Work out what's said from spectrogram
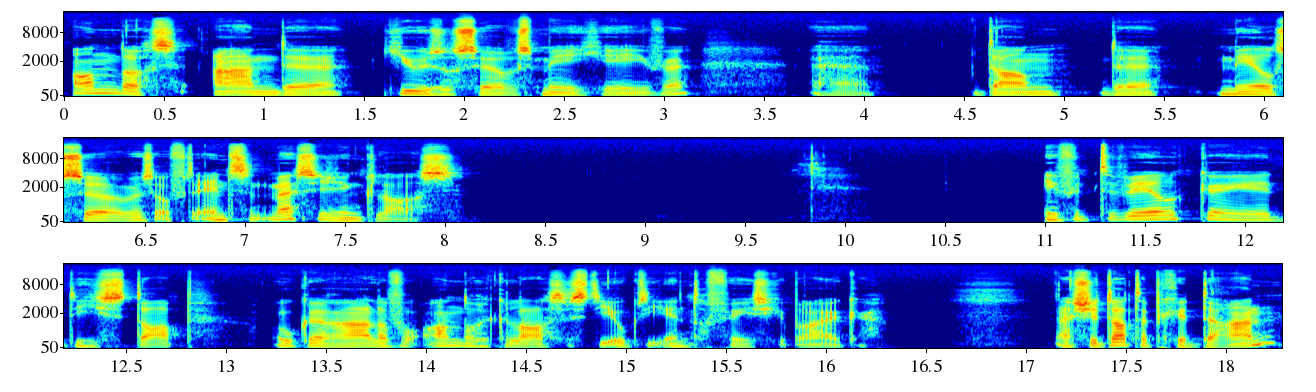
anders aan de user service meegeven uh, dan de mail service of de instant messaging class. Eventueel kun je die stap ook herhalen voor andere classes die ook die interface gebruiken. Als je dat hebt gedaan,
